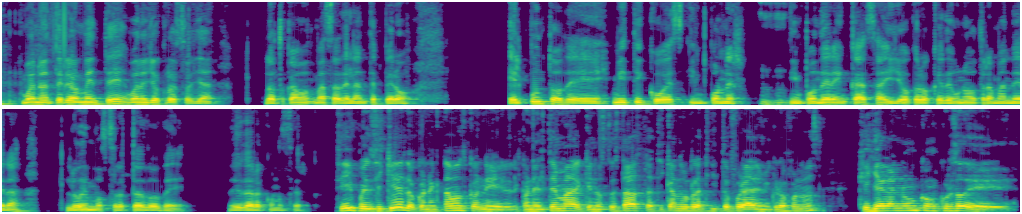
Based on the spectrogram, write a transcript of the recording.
bueno, anteriormente, bueno, yo creo eso ya lo tocamos más adelante, pero el punto de mítico es imponer, imponer en casa y yo creo que de una u otra manera lo hemos tratado de, de dar a conocer. Sí, pues si quieres lo conectamos con el, con el tema de que nos estabas platicando un ratito fuera de micrófonos, que ya ganó un concurso de,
